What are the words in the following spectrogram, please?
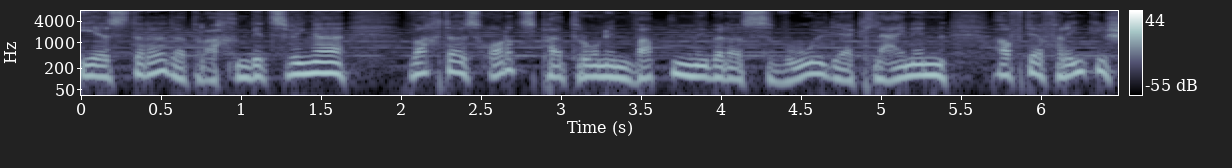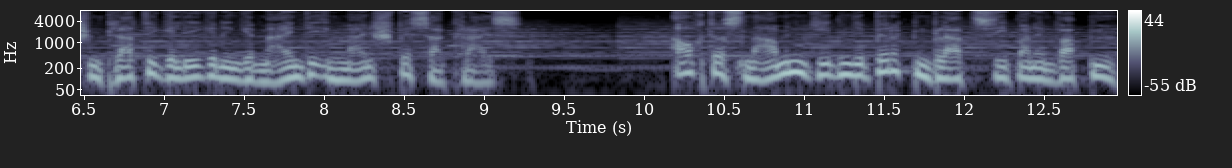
Ersterer, der Drachenbezwinger, wacht als Ortspatron im Wappen über das Wohl der kleinen, auf der fränkischen Platte gelegenen Gemeinde im Main-Spessart-Kreis. Auch das namengebende Birkenblatt sieht man im Wappen,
